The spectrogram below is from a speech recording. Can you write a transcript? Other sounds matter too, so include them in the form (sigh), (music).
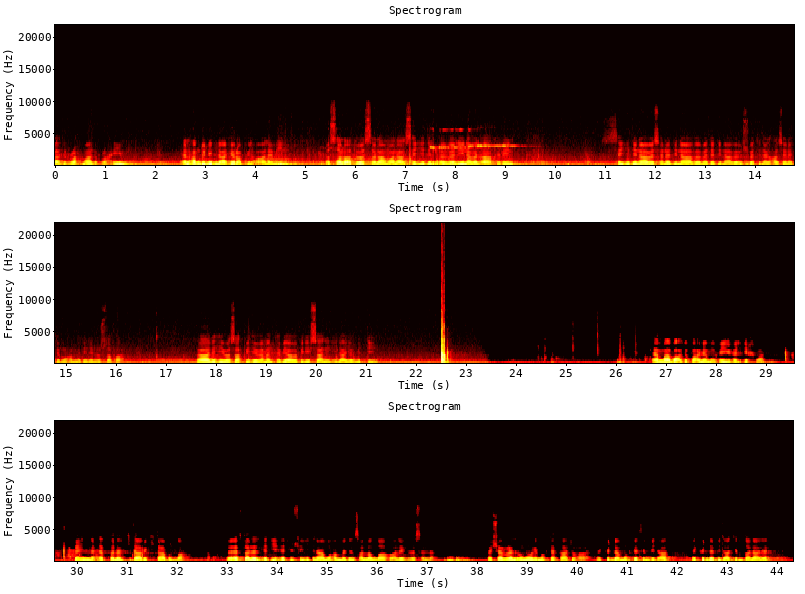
Bismillahirrahmanirrahim. Elhamdülillahi Rabbil alemin. Ve salatu ve selamu ala seyyidil evveline vel ahirin. Seyyidina ve senedina ve mededina ve üsvetinel haseneti Muhammedin Mustafa. Ve alihi ve sahbihi ve men tebi'ahu bi ihsanin fe inne efdalel kitabe kitabullah. Ve efdalel hedi hedi seyyidina Muhammedin sallallahu aleyhi ve sellem. Ve şerrel umuri muhtefatuhâ ve külle muhtesin bid'a ve külle bid'atin dalale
